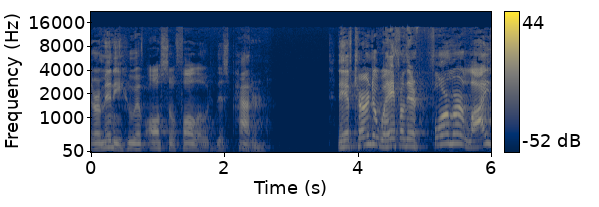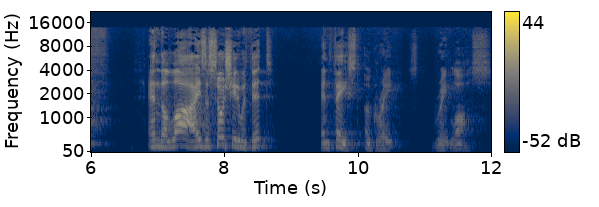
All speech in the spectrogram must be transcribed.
There are many who have also followed this pattern. They have turned away from their former life and the lies associated with it and faced a great, great loss.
